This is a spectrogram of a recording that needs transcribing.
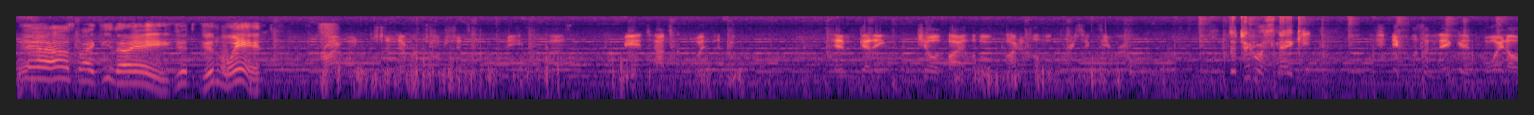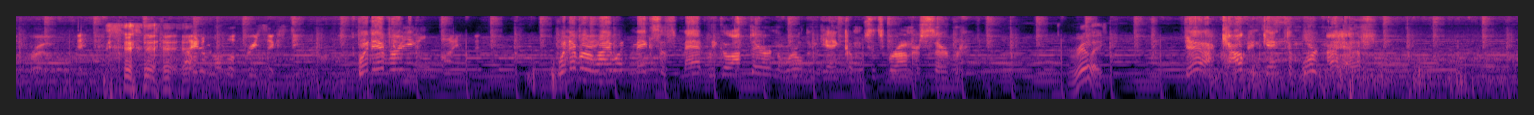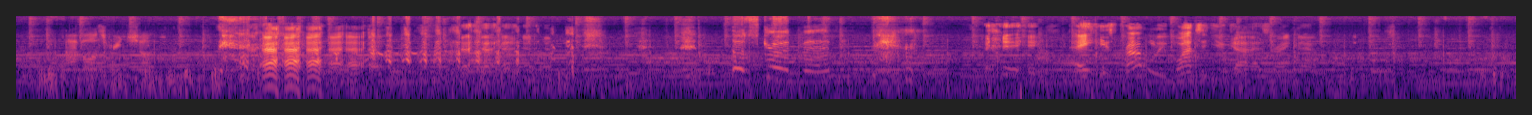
yeah, I was like, you know, hey, good, good win. Rywan should never talk shit to me because me and Tactical witnessed him getting killed by a level, by a level 360 room. The dude was naked. It was a naked void elf room. Item level 360. Whenever he, whenever Rywood makes us mad, we go out there in the world and gank him since we're on our server. really? Yeah, Calvin ganked him more than I have. I have all screenshots. That's good, man. hey, he's probably watching you guys right now.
